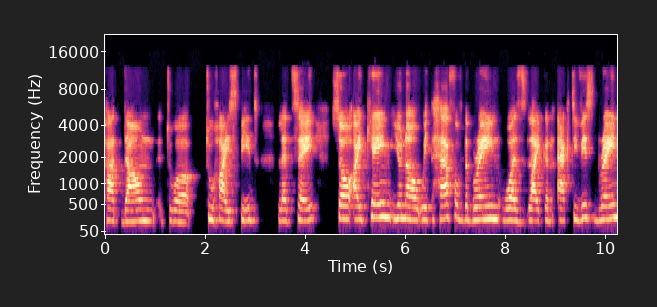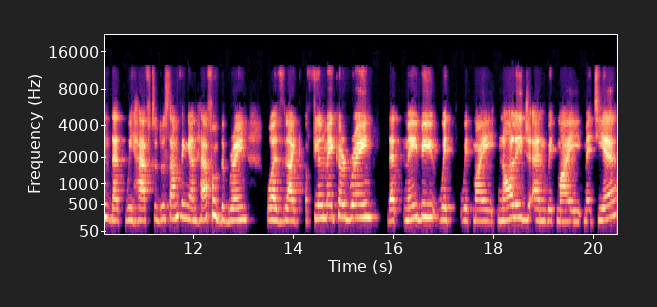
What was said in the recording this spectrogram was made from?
cut down to a too high speed, let's say. So I came, you know, with half of the brain was like an activist brain that we have to do something, and half of the brain was like a filmmaker brain that maybe with with my knowledge and with my métier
